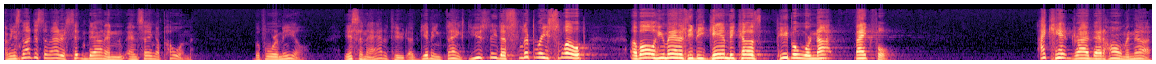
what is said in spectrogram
I mean, it's not just a matter of sitting down and, and saying a poem before a meal. It's an attitude of giving thanks. Do you see the slippery slope of all humanity began because people were not thankful? I can't drive that home enough.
